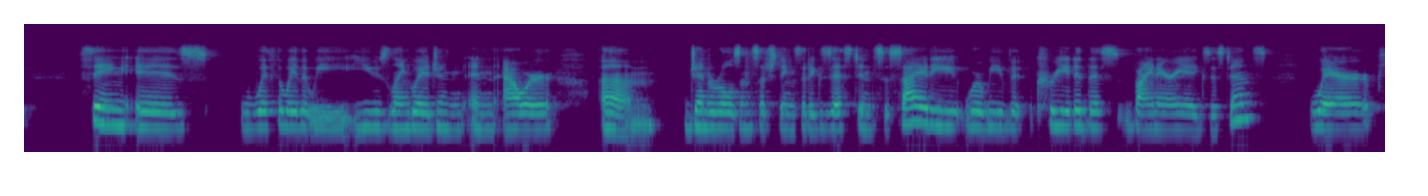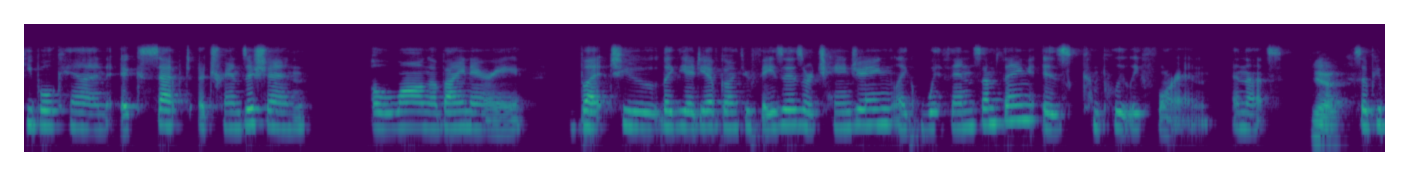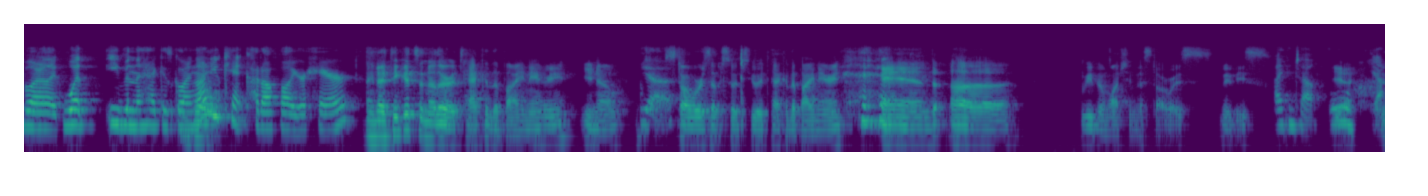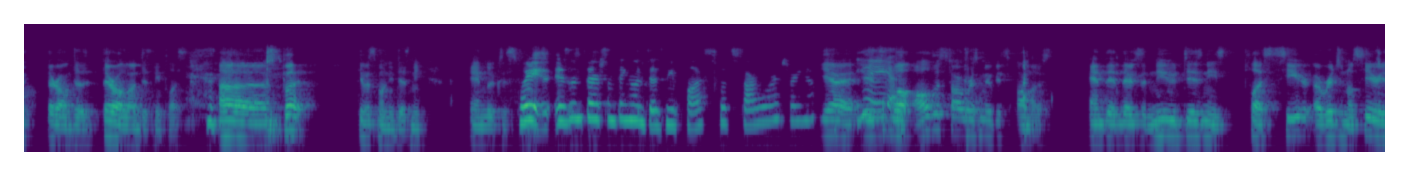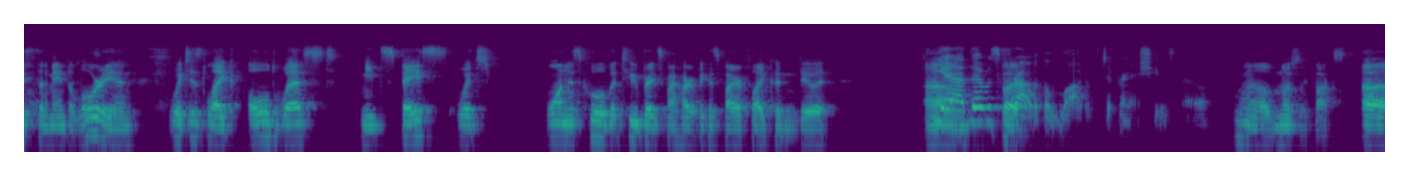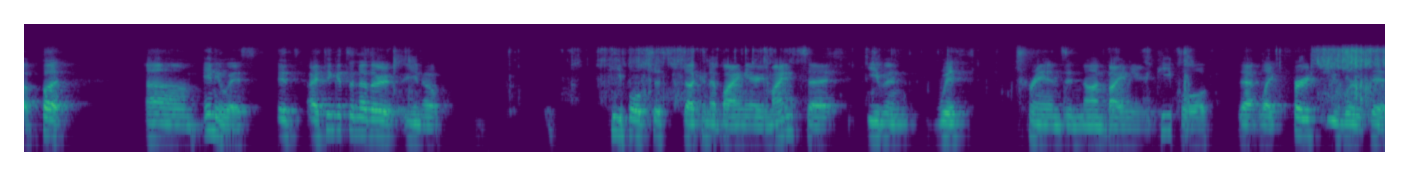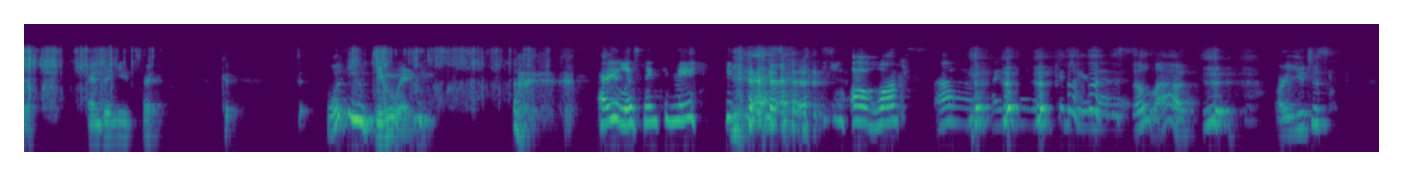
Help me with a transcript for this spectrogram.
thing is with the way that we use language and and our um gender roles and such things that exist in society where we've created this binary existence where people can accept a transition along a binary but to like the idea of going through phases or changing like within something is completely foreign. And that's yeah. so people are like what even the heck is going on you can't cut off all your hair And I think it's another attack of the binary, you know, yeah Star Wars Episode 2 Attack of the Binary. and uh, we've been watching the Star Wars movies. i can tell Yeah. Yeah. They're, on they're all on Disney Plus. Uh, but give us money, Disney. And Lucas. wait isn't there something on disney plus with star wars right now Yeah, Yeah, it's, yeah. well, all the Star Wars movies almost. And then there's a new Disney Plus ser- original series, The Mandalorian, which is like Old West meets space, which one is cool, but two breaks my heart because Firefly couldn't do it. yeah Um, that was but- fraught with a lot of different issues though well, mostly Fox. Uh, but um, anyways, it's I think it's another you know people just stuck in a binary mindset, even with trans and non-binary people, that like first you were this, and then you turn. What are you doing? Are you listening to me? yes. Oh, whoops. Oh, I didn't know that you could hear that. so loud. Are you just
